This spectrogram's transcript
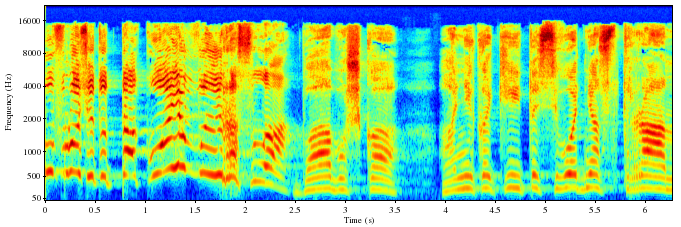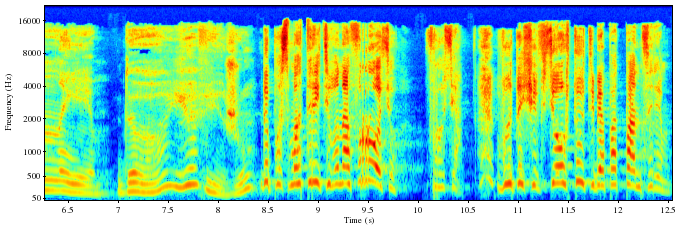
У Фроси тут такое выросло! Бабушка, они какие-то сегодня странные. Да, я вижу. Да посмотрите вы на Фросю! Фрося, вытащи все, что у тебя под панцирем.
